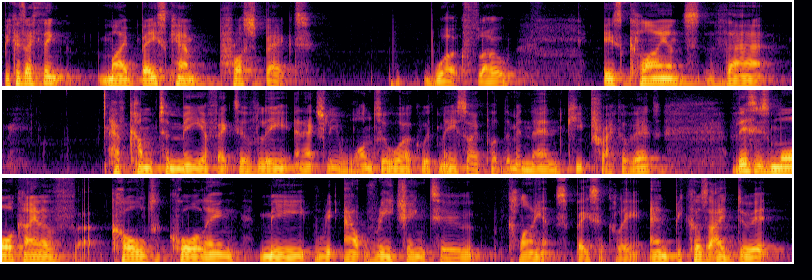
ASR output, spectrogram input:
because I think my Basecamp prospect workflow is clients that have come to me effectively and actually want to work with me. So I put them in there and keep track of it. This is more kind of uh, cold calling, me re- outreaching to clients basically. And because I do it,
